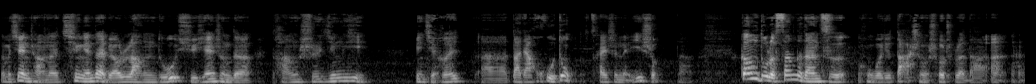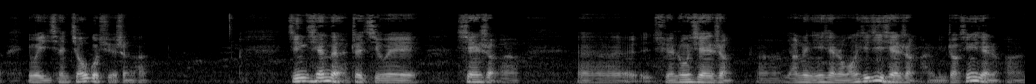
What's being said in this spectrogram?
那么现场呢，青年代表朗读许先生的唐诗英译，并且和呃大家互动，猜是哪一首啊？刚读了三个单词，我就大声说出了答案，因为以前教过学生啊。今天的这几位先生啊，呃，许渊冲先生。呃，杨振宁先生、王希季先生还有李兆星先生啊，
